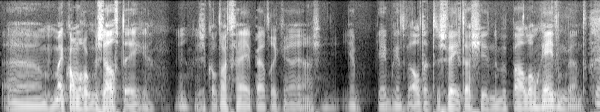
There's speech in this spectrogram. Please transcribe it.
Ehm, maar ik kwam er ook mezelf tegen. Ja, dus ik dacht van, hey Patrick, als je, je, jij begint wel altijd te zweten als je in een bepaalde omgeving bent. Ja.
